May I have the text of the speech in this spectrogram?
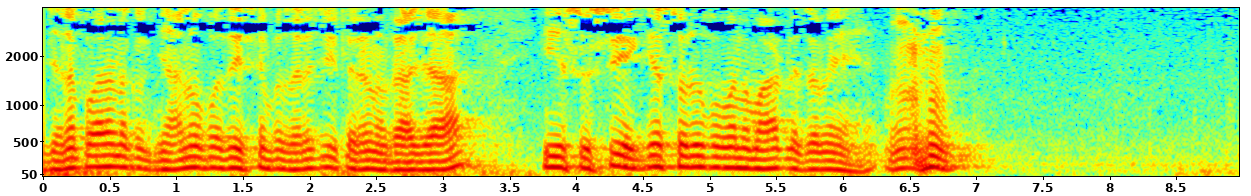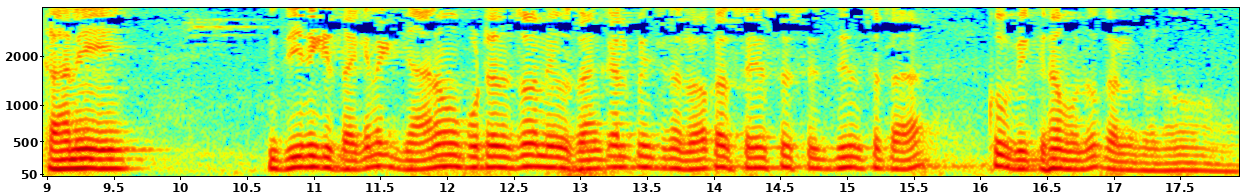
జనపాలనకు జ్ఞానోపదేశింపదలిచి ఇట్లను రాజా ఈ సృష్టి యజ్ఞస్వరూపం అన్న మాట నిజమే. కానీ దీనికి తగిన జ్ఞానము పుట్టనిచో నీవు సంకల్పించిన లోక శ్రేయస్సు సిద్ధించుటకు విఘ్నములు కలుగును.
